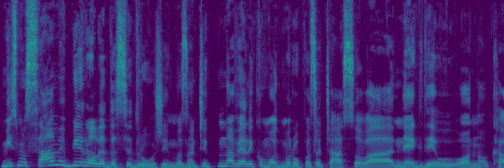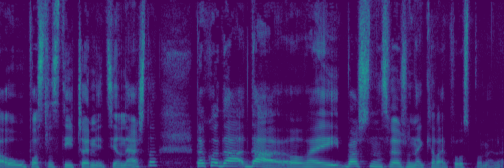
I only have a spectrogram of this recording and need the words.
mi smo same birale da se družimo, znači na velikom odmoru posle časova, negde u, ono, kao u poslastičarnici ili nešto. Tako da, da, ovaj, baš nas vežu neke lepe uspomene.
